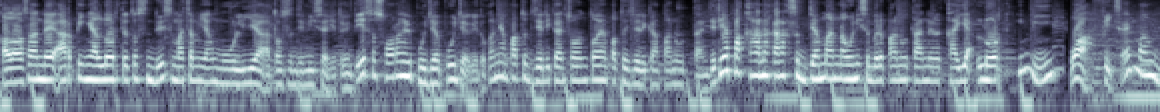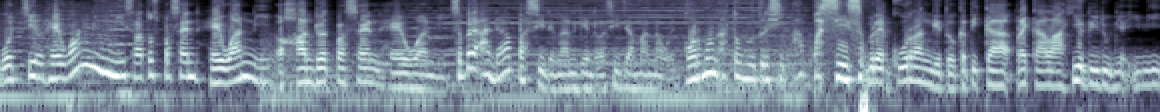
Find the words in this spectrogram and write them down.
kalau seandainya artinya Lord itu sendiri semacam yang mulia atau sejenisnya gitu. Intinya seseorang yang dipuja-puja gitu kan, yang patut dijadikan contoh, yang patut dijadikan panutan. Jadi apakah anak-anak sejaman now ini sebenarnya panutan kayak Lord ini? Wah, fix emang bocil hewani nih, 100% hewani, 100% hewani. Sebenarnya ada apa sih dengan generasi zaman now ini? Hormon atau nutrisi apa sih sebenarnya kurang gitu ketika mereka lahir di dunia ini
